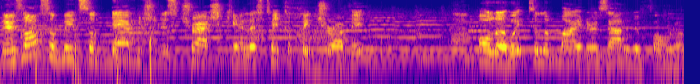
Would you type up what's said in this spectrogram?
There's also been some damage to this trash can. Let's take a picture of it. Hold on, wait till the miner's out of the photo.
